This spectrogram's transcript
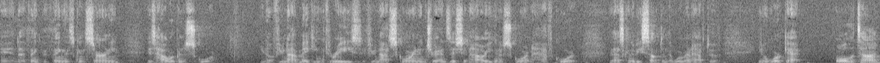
And I think the thing that's concerning is how we're going to score. You know, if you're not making threes, if you're not scoring in transition, how are you going to score in half court? And that's going to be something that we're going to have to, you know, work at all the time.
